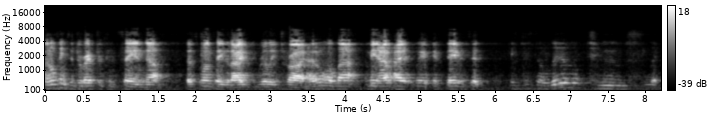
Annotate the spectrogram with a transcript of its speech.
I don't think the director can say enough. That's one thing that I really try. I don't allow, I mean, I, I, if David said, it's just a little too slick.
